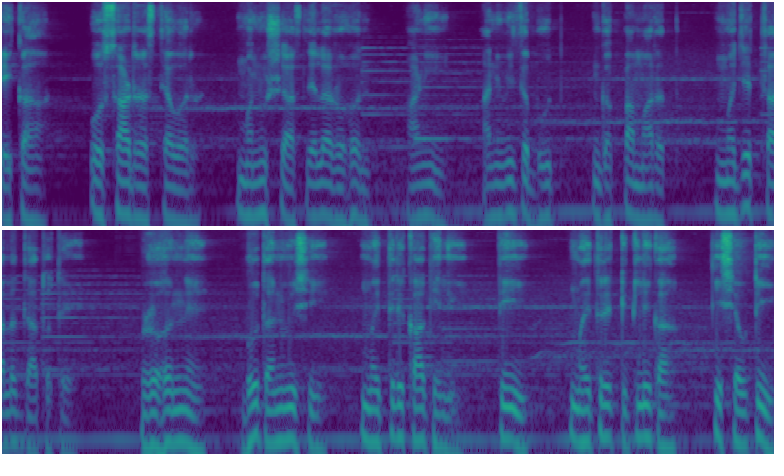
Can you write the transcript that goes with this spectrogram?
एका ओसाड रस्त्यावर मनुष्य असलेला रोहन आणि अन्वीचं भूत गप्पा मारत मजेत चालत जात होते. रोहनने भूत अन्वीशी मैत्री का केली? ती मैत्री टिकली का? की शेवटी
